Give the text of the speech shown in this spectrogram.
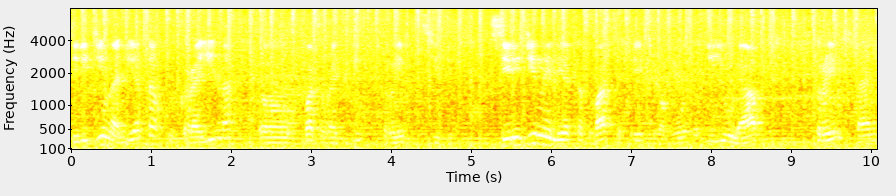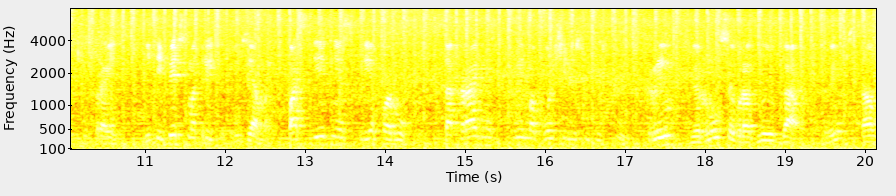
Середина лета Украина э, возвратит Крым себе. С середины лета 23 года, июля-август, Крым станет Украиной. И теперь смотрите, друзья мои, последняя скрепа рук. Сакральность Крыма больше не существует. Крым вернулся в родную гавань. Крым стал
